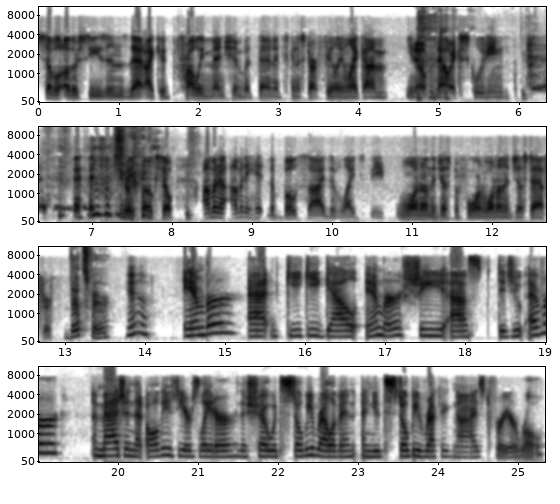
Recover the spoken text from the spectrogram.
several other seasons that I could probably mention, but then it's going to start feeling like I'm you know now excluding too many folks. So I'm gonna I'm gonna hit the both sides of Lightspeed, one on the just before and one on the just after. That's fair. Yeah. Amber at Geeky Gal Amber, she asked, Did you ever imagine that all these years later the show would still be relevant and you'd still be recognized for your role?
